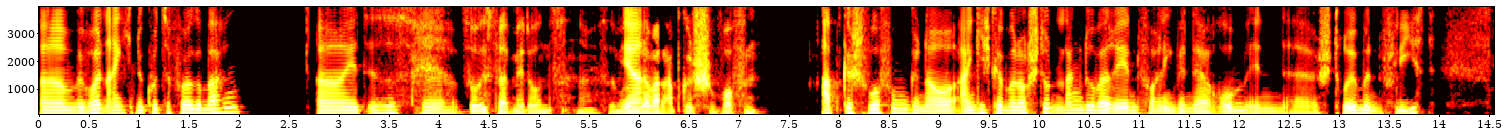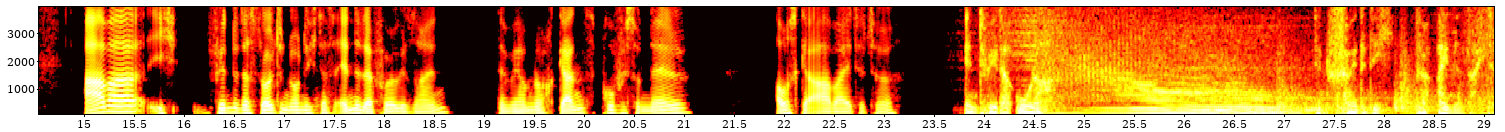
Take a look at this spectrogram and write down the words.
Ähm, wir wollten eigentlich eine kurze Folge machen. Äh, jetzt ist es äh, So ist das mit uns. Ne? Ist immer Ja. wieder was abgeschwoffen. abgeschwoffen, genau. Eigentlich könnten wir noch stundenlang drüber reden, vor allen Dingen, wenn der Rum in äh, Strömen fließt. Aber ich finde, das sollte noch nicht das Ende der Folge sein, denn wir haben noch ganz professionell ausgearbeitete Entweder oder. Entscheide dich für eine Seite.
